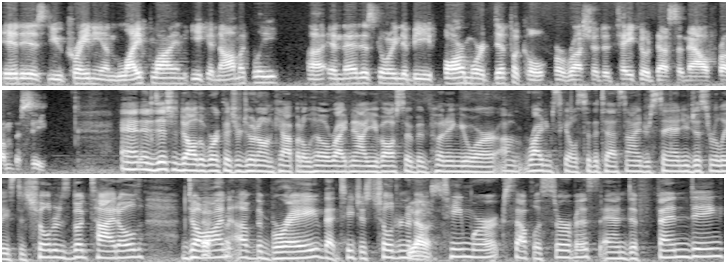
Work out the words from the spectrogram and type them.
It is the Ukrainian lifeline economically, uh, and that is going to be far more difficult for Russia to take Odessa now from the sea. And in addition to all the work that you're doing on Capitol Hill right now, you've also been putting your um, writing skills to the test. I understand you just released a children's book titled Dawn of the Brave that teaches children yes. about teamwork, selfless service, and defending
